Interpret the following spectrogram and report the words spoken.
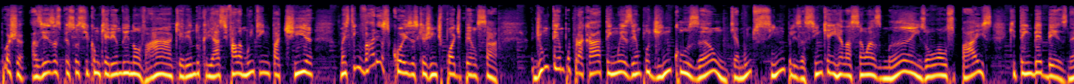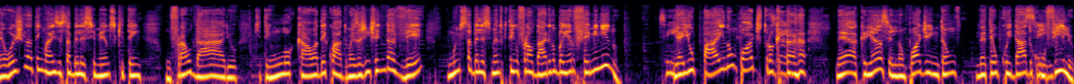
Poxa, às vezes as pessoas ficam querendo inovar, querendo criar, se fala muito em empatia, mas tem várias coisas que a gente pode pensar. De um tempo pra cá tem um exemplo de inclusão que é muito simples assim, que é em relação às mães ou aos pais que têm bebês, né? Hoje já tem mais estabelecimentos que tem um fraudário, que tem um local adequado, mas a gente ainda vê muito estabelecimento que tem o fraudário no banheiro feminino. E aí o pai não pode trocar, né, a criança, ele não pode então, né, ter o cuidado com o filho,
